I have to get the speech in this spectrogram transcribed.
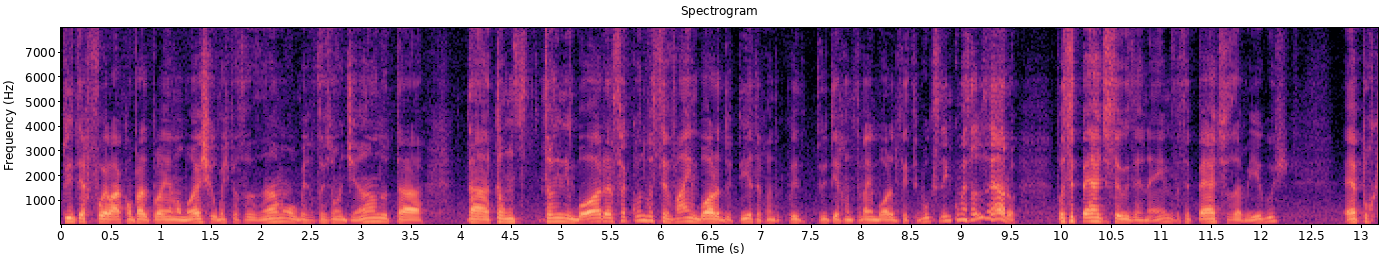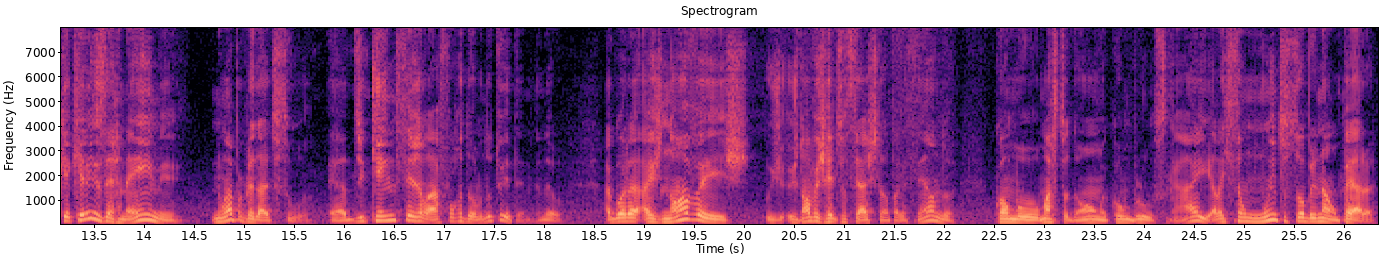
Twitter foi lá comprado pelo Elon Musk, algumas pessoas amam, algumas pessoas estão odiando, tá tá tão, tão indo embora. Só que quando você vai embora do Twitter, quando Twitter, quando você vai embora do Facebook, você tem que começar do zero. Você perde seu username, você perde seus amigos, é porque aquele username não é propriedade sua, é de quem seja lá for dono do Twitter, entendeu? Agora, as novas, os, as novas redes sociais que estão aparecendo, como o Mastodon e como o Blue Sky, elas são muito sobre, não, pera,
